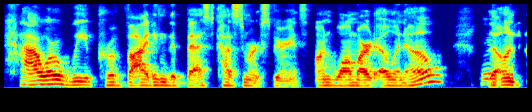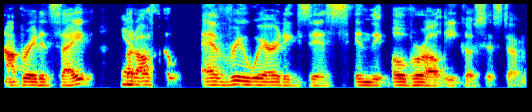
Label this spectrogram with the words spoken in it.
how are we providing the best customer experience on walmart o&o mm-hmm. the owned and operated site yeah. but also everywhere it exists in the overall ecosystem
